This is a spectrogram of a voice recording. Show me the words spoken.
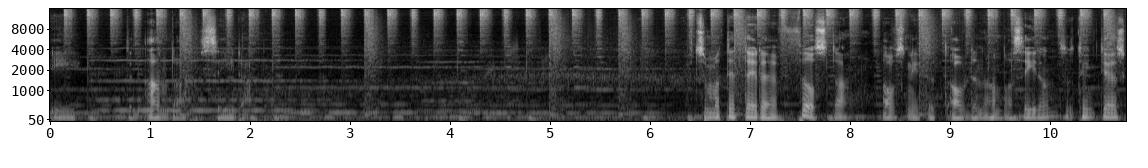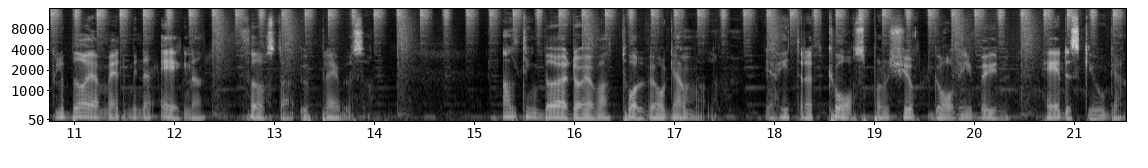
i den andra sidan. Eftersom att detta är det första avsnittet av den andra sidan så tänkte jag jag skulle börja med mina egna första upplevelser. Allting började då jag var 12 år gammal. Jag hittade ett kors på en kyrkogård i byn Hedeskoga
